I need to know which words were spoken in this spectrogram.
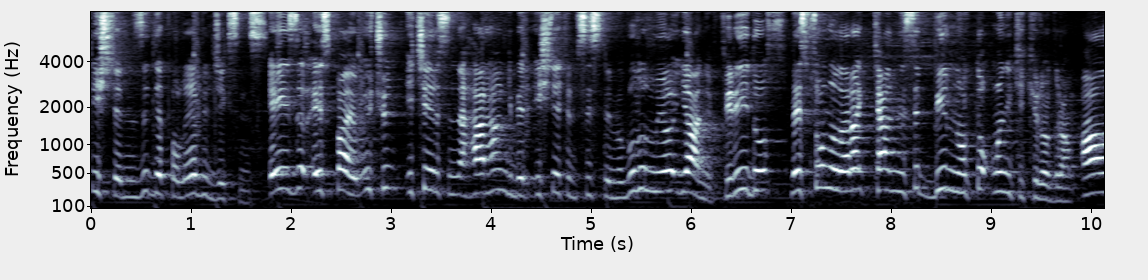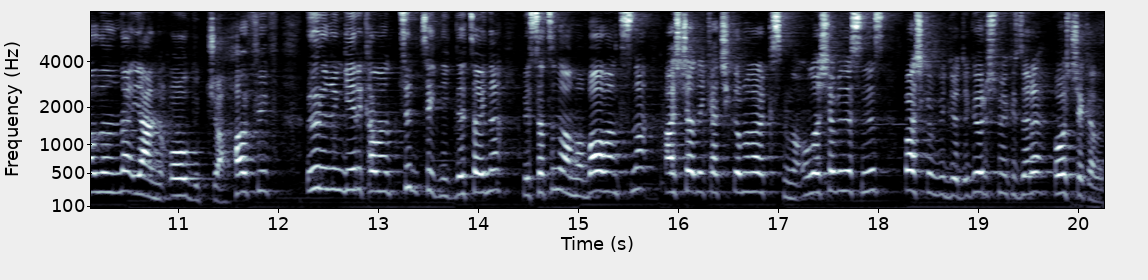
işlerinizi depolayabileceksiniz. Acer Aspire 3'ün içerisinde herhangi bir işletim sistemi bulunmuyor yani FreeDOS ve son olarak kendisi 1.12 kilogram ağırlığında yani oldukça hafif. Ürünün geri kalan tüm teknik detayına ve satın alma bağlantısına aşağıdaki açıklamalar kısmından ulaşabilirsiniz. Başka bir videoda görüşmek üzere, hoşçakalın.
